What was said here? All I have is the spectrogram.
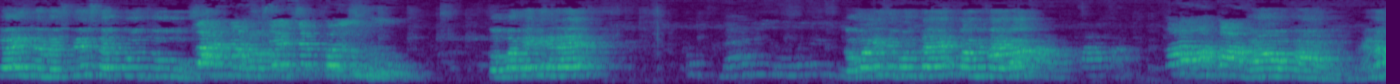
कर नमस्ते सबको तू कौवा क्या कह रहा है कौवा कैसे बोलता है कौन बताएगा काव काव है ना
